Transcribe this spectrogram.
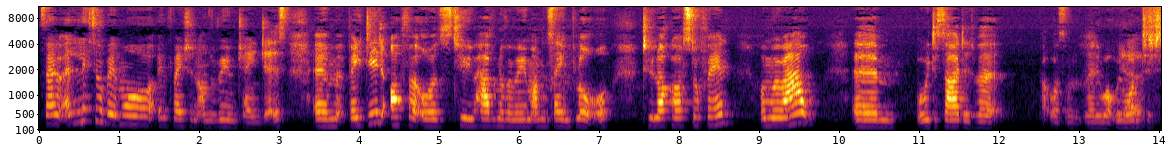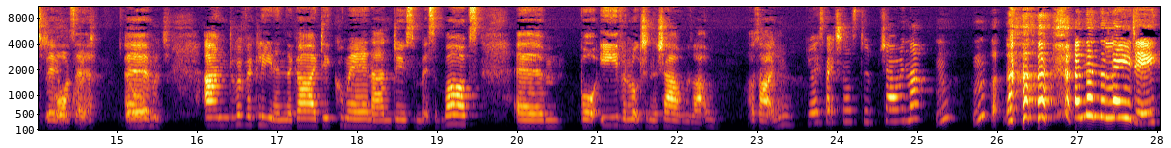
So a little bit more information on the room changes. Um, they did offer us to have another room on the same floor to lock our stuff in when we were out, um, but we decided that that wasn't really what we Yeah, wanted to do, was it? Um, awkward. And with the cleaning, the guy did come in and do some bits and bobs, um, but he even looked in the shower and was like, mm. I was like, mm, you expecting us to shower in that? Mm? Mm? and then the lady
